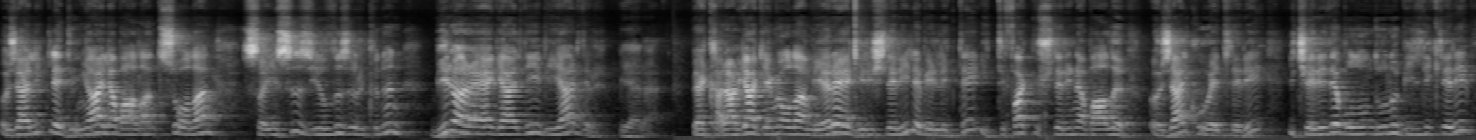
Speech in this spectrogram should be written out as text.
Özellikle dünya ile bağlantısı olan sayısız yıldız ırkının bir araya geldiği bir yerdir yere. Ve karargah gemi olan Viera'ya girişleriyle birlikte ittifak güçlerine bağlı özel kuvvetleri içeride bulunduğunu bildikleri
